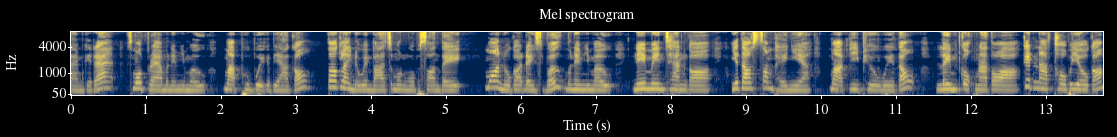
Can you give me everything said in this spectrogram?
តាមគេរ៉ាស្មុតប្រែមនិមញមើម៉ាក់ភូបុយកបយ៉ាកោតក្លៃនៅវិញបាសមុនងប់សនទេម៉នូក៏ដេញស្វើមនិមញមើនេមင်ឆានក៏ញិតោសំភេញាម៉ាក់ពីភឿវេតោលេមកុកណាតកេតណាថោបយោកំ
